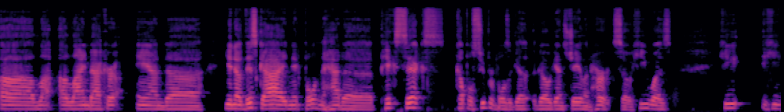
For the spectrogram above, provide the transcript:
uh, a linebacker, and uh, you know this guy Nick Bolton had a pick six a couple Super Bowls ago, ago against Jalen Hurts. So he was he he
